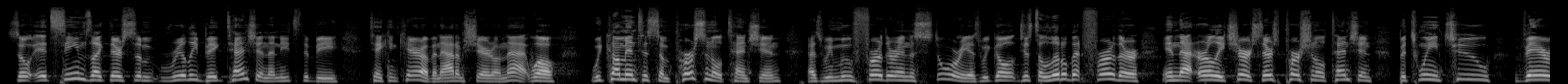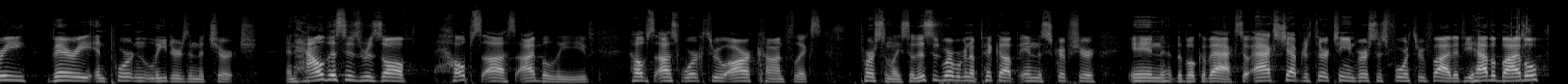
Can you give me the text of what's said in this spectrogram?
So it seems like there's some really big tension that needs to be taken care of, and Adam shared on that. Well, we come into some personal tension as we move further in the story. As we go just a little bit further in that early church, there's personal tension between two very, very important leaders in the church. And how this is resolved helps us, I believe, helps us work through our conflicts personally. So, this is where we're going to pick up in the scripture in the book of Acts. So, Acts chapter 13, verses 4 through 5. If you have a Bible,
